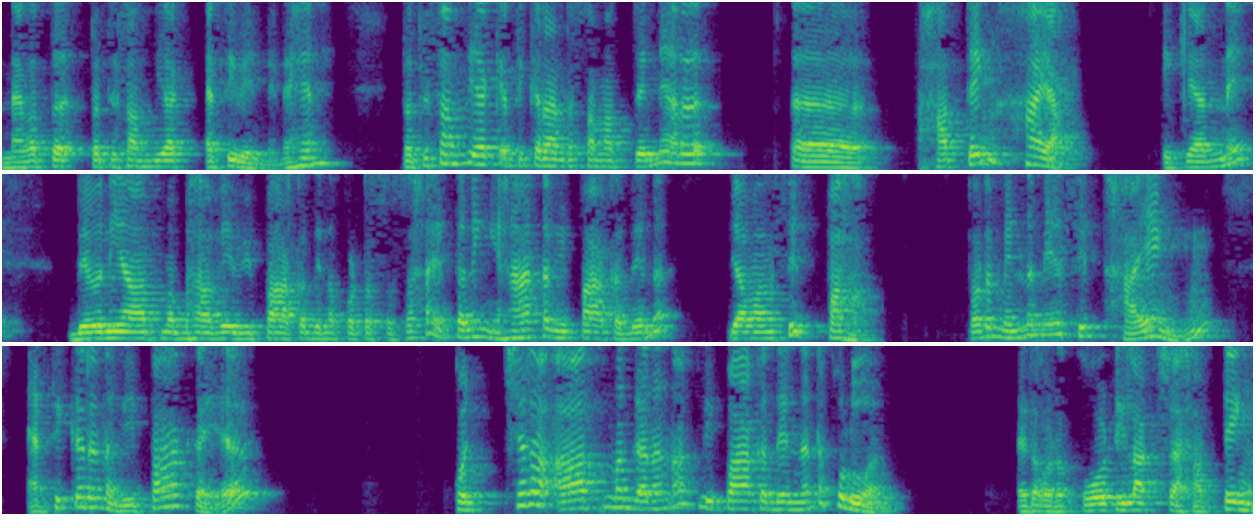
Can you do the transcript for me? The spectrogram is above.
නැවත ප්‍රතිසන්දියක් ඇති වෙන්නේ නැහැනේ. ප්‍රතිසන්දියක් ඇති කරන්න සමත් වෙන්නේ අර හතෙන් හයක්. ඒ කියන්නේ දෙවනි ආත්ම භාවයේ විපාක දෙන කොටස සහ එතනින් එහාට විපාක දෙන යවන් සිත් පහ. එතකොට මෙන්න මේ සිත් හයෙන් ඇති කරන විපාකය කොච්චර ආත්ම ගණනක් විපාක දෙන්නට පුළුවන්ද? එතකොට කෝටි ලක්ෂ 7න්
